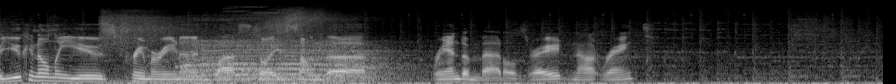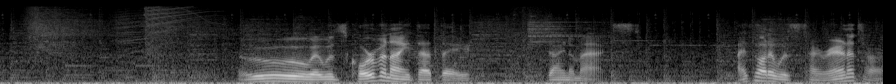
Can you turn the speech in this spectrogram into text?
But you can only use Primarina and Blastoise on the random battles, right? Not ranked? Ooh, it was Corviknight that they Dynamaxed. I thought it was Tyranitar.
